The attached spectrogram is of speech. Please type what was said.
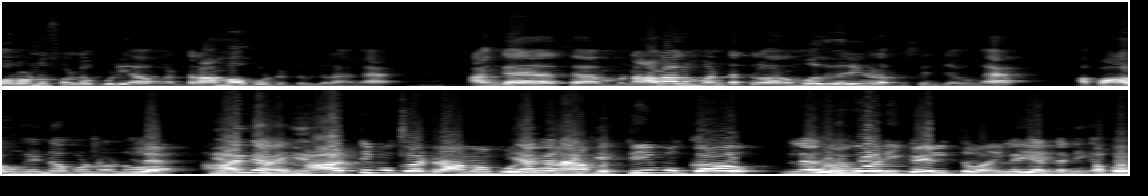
போறோம்னு சொல்லக்கூடிய அவங்க டிராமா போட்டுட்டு இருக்கிறாங்க. அங்க நாடாளுமன்றத்துல வரும்போது வெளிநடப்பு செஞ்சவங்க. அப்ப அவங்க என்ன பண்ணணும்? அதிமுக- டிராமா போடுங்க திமுக இல்ல, ஒரு கோடி கையெழுத்து வாங்கி அப்ப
